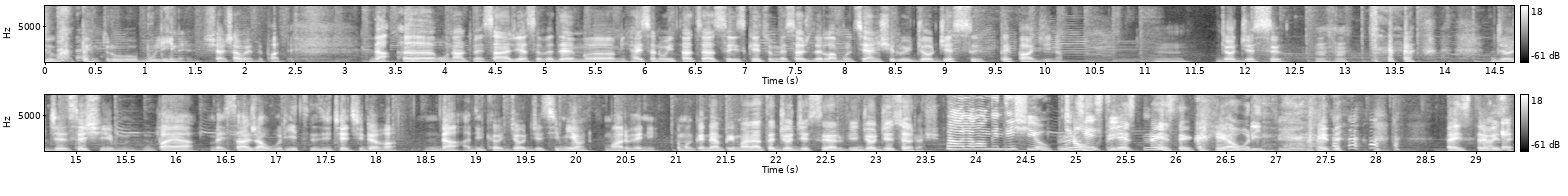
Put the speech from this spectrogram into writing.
duc pentru buline și așa mai departe. Da, uh, un alt mesaj, ia să vedem. Uh, Mihai, să nu uitați azi să-i scrieți un mesaj de la mulți ani și lui George S. pe pagină. Mm, George S. Mhm. George S. și după aia mesaj aurit, zice cineva. Da, adică George Simion, cum ar veni. Că mă gândeam prima dată George S. ar fi George Soros. Da, la m-am gândit și eu. Ce nu, chestie? Este, nu este, că e aurit. E, de... Vezi, trebuie Ok. să...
